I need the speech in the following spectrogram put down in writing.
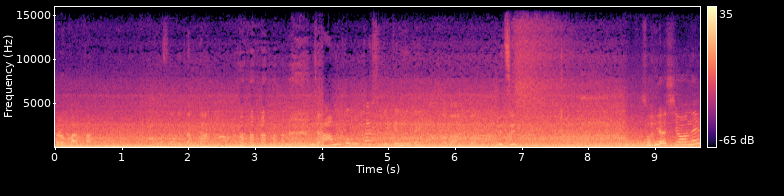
그럴 것 같다. 다음 거 못 탈 수도 있겠는데? 거 그지? 소희야 시원해?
